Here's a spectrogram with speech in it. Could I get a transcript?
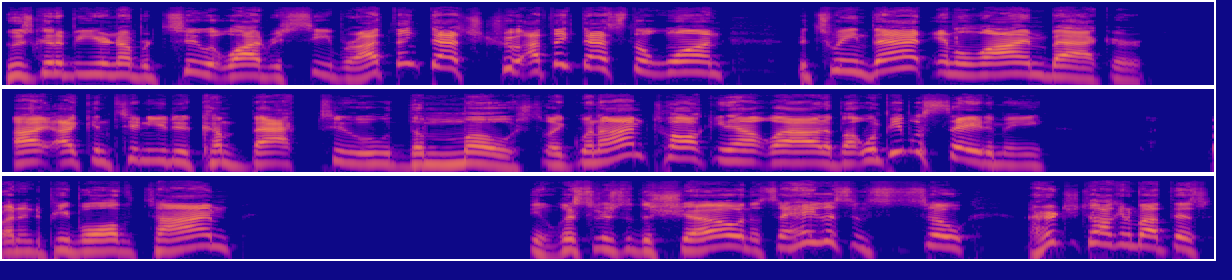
who's going to be your number two at wide receiver. I think that's true. I think that's the one between that and linebacker. I, I continue to come back to the most. Like when I'm talking out loud about when people say to me, run into people all the time, you know, listeners of the show, and they'll say, Hey, listen, so I heard you talking about this.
